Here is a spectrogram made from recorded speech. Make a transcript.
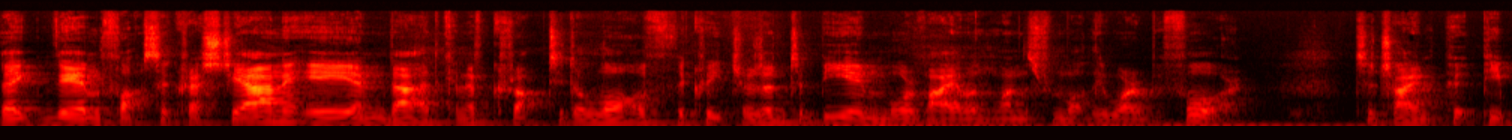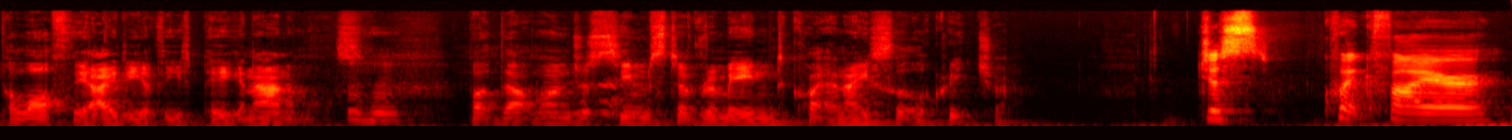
like the influx of Christianity, and that had kind of corrupted a lot of the creatures into being more violent ones from what they were before, to try and put people off the idea of these pagan animals. Mm-hmm. But that one just seems to have remained quite a nice little creature. Just quick fire.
